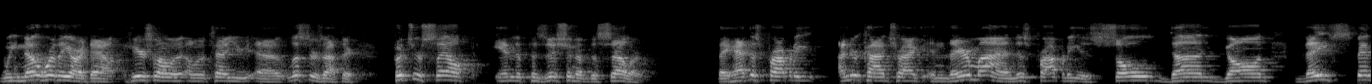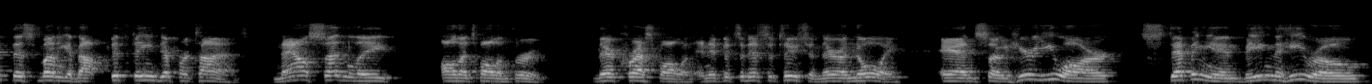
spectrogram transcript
We know where they are now. Here's what I'm going to tell you, uh, listeners out there. Put yourself in the position of the seller. They had this property under contract. In their mind, this property is sold, done, gone. They've spent this money about 15 different times. Now, suddenly, all that's fallen through. They're crestfallen. And if it's an institution, they're annoyed. And so here you are stepping in, being the hero,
